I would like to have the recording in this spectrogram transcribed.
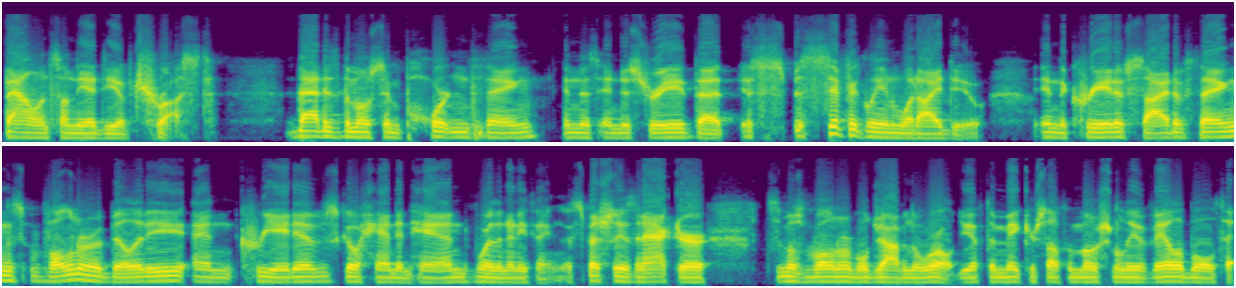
balanced on the idea of trust that is the most important thing in this industry that is specifically in what I do. In the creative side of things, vulnerability and creatives go hand in hand more than anything, especially as an actor. It's the most vulnerable job in the world. You have to make yourself emotionally available to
